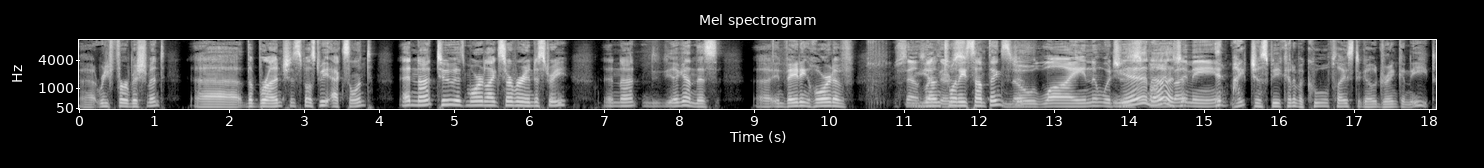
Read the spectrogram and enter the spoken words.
uh, refurbishment. Uh, the brunch is supposed to be excellent, and not too is more like server industry, and not again this uh, invading horde of Sounds young like twenty somethings. no line which Yeah, is no, by ju- me It might just be kind of a cool place to go drink and eat.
